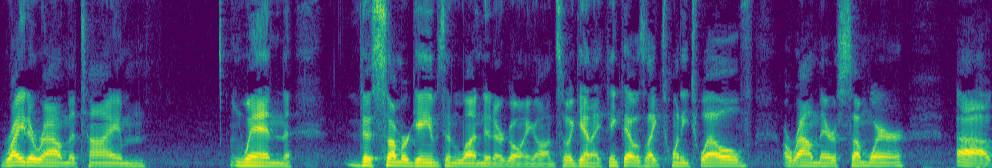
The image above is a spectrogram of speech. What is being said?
right around the time when the summer games in London are going on. So again, I think that was like 2012, around there somewhere. Uh,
